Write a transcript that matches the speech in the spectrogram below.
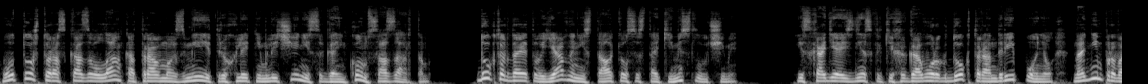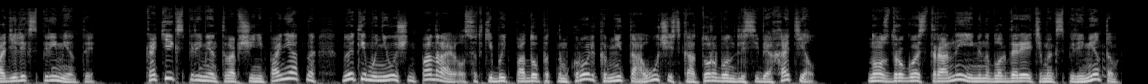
Вот то, что рассказывал Ланг о травмах змеи и трехлетнем лечении с огоньком, с азартом. Доктор до этого явно не сталкивался с такими случаями. Исходя из нескольких оговорок доктора, Андрей понял, над ним проводили эксперименты. Какие эксперименты вообще непонятно, но это ему не очень понравилось. Все-таки быть подопытным кроликом не та участь, которую бы он для себя хотел. Но, с другой стороны, именно благодаря этим экспериментам,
